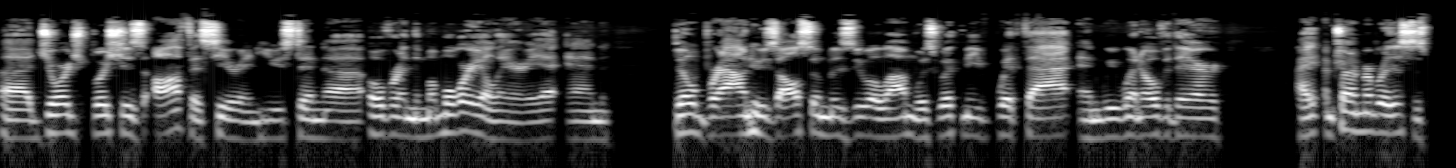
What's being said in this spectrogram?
uh, George Bush's office here in Houston, uh, over in the Memorial area, and Bill Brown, who's also Mizzou alum, was with me with that, and we went over there. I, am trying to remember. This is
